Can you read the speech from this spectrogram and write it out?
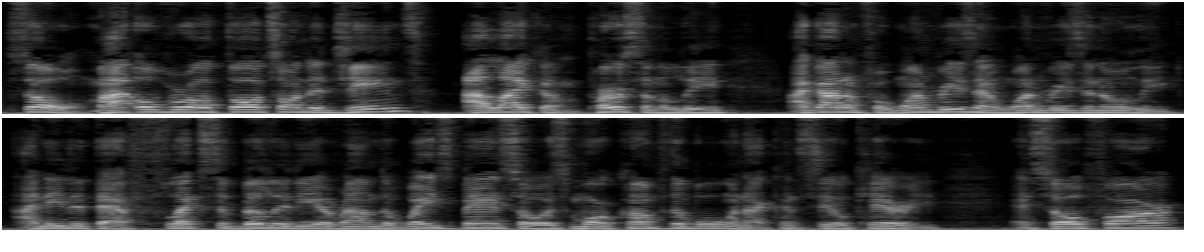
So my overall thoughts on the jeans, I like them personally. I got them for one reason one reason only. I needed that flexibility around the waistband so it's more comfortable when I conceal carry. And so far,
